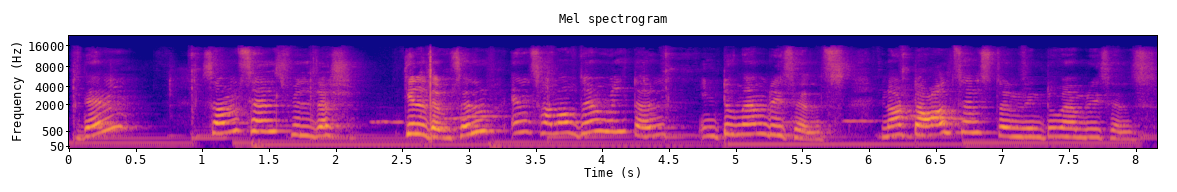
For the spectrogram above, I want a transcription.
then some cells will just kill themselves and some of them will turn into memory cells. Not all cells turn into memory cells.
